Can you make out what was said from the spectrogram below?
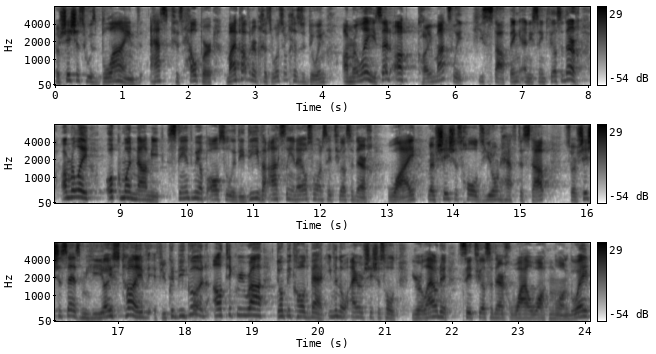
Rav Sheshes, who was blind, asked his helper, "My kavod Rav Chizda, what's Rav Chizda doing?" Amalei, he said, ah, "Oh, Kai Matzli." He's stopping and he's saying Tfilas Aderech. Amalei, Okma Nami, stand me up also Lididi Va'atzli, and I also want to say Tfilas Aderech. Why? Rav Sheshes holds you don't have to stop. So Rav Sheshes says, "Mihiyos Toiv, if you could be good, I'll take Ra. Don't be called bad." Even though I Rav Sheshes hold, you're allowed to say Tfilas Aderech while walking along the way.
